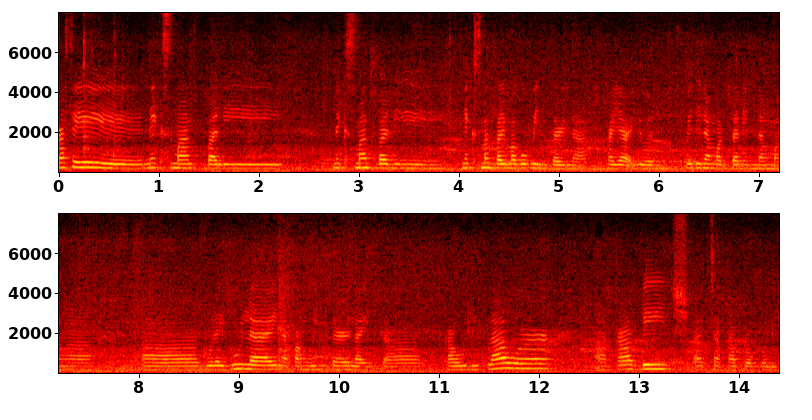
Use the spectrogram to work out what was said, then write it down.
Kasi next month bali next month bali next month bali mag-winter na. Kaya yun, pwede nang magtanim ng mga ah, gulay-gulay na pang winter like ah, cauliflower, ah, cabbage at saka broccoli.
